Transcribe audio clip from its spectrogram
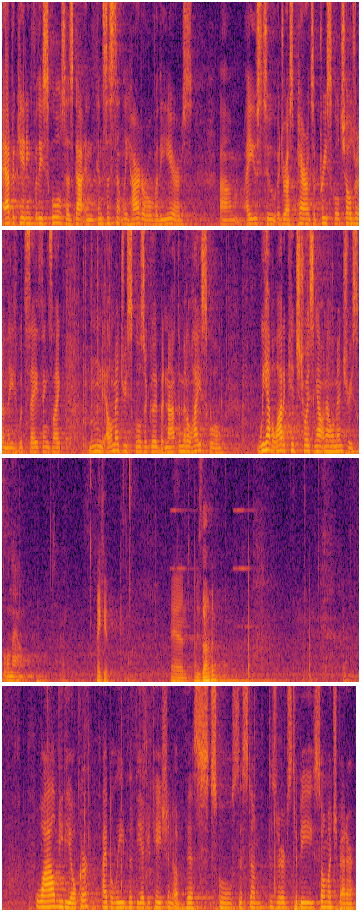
advocating for these schools has gotten consistently harder over the years. Um, I used to address parents of preschool children, and they would say things like, mm, the elementary schools are good, but not the middle high school. We have a lot of kids choicing out in elementary school now. Sorry. Thank you. And Ms. Donovan? While mediocre, I believe that the education of this school system deserves to be so much better.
